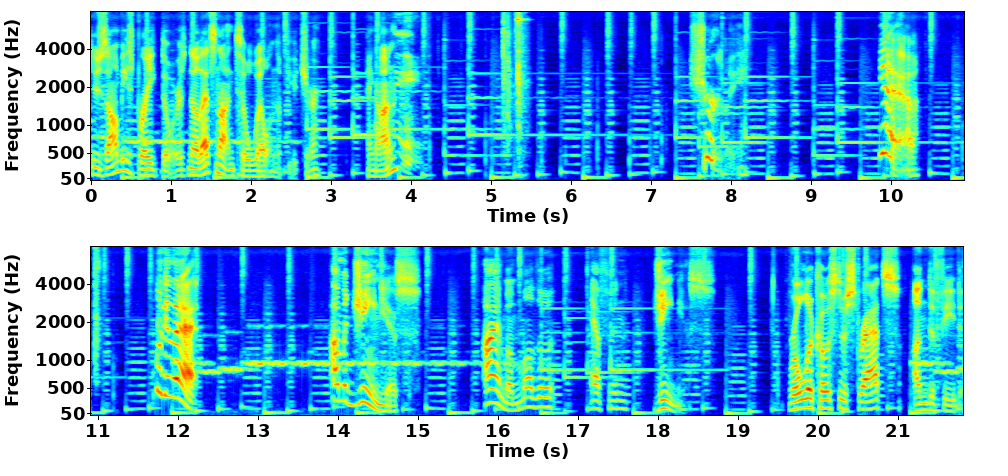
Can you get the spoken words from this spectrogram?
Do zombies break doors? No, that's not until well in the future. Hang on. Hmm. Surely. Yeah. Look at that. I'm a genius. I'm a mother effing genius. Roller coaster strats undefeated.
